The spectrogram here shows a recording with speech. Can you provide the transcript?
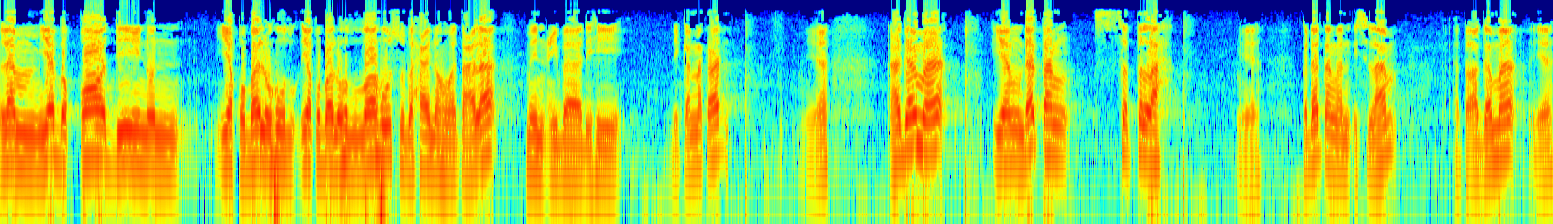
lam yabqa dinun yaqbaluhu yaqbaluhu Allah Subhanahu wa taala min ibadihi. Dikarenakan ya agama yang datang setelah ya kedatangan Islam atau agama ya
